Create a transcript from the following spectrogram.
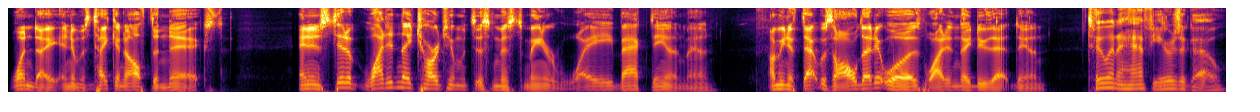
one day and then was taken off the next. And instead of, why didn't they charge him with this misdemeanor way back then, man? I mean, if that was all that it was, why didn't they do that then? Two and a half years ago.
